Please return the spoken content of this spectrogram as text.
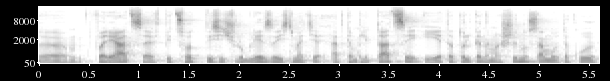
э, вариация в 500 тысяч рублей в зависимости от комплектации, и это только на машину, самую такую,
